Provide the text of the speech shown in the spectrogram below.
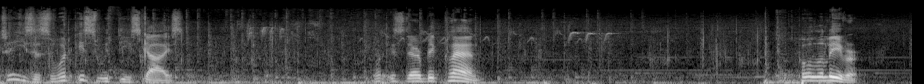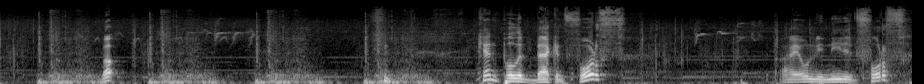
Jesus, what is with these guys? What is their big plan? Pull the lever. Well. Can pull it back and forth. I only needed fourth.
